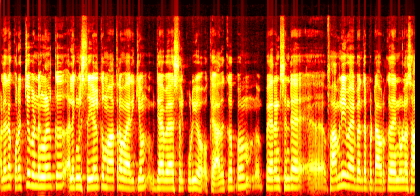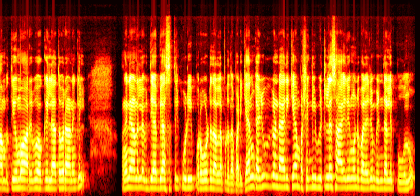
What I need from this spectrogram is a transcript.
വളരെ കുറച്ച് പെണ്ണുങ്ങൾക്ക് അല്ലെങ്കിൽ സ്ത്രീകൾക്ക് മാത്രമായിരിക്കും വിദ്യാഭ്യാസത്തിൽ കൂടിയോ ഒക്കെ. അതൊക്കെ ഇപ്പം പേരൻസിന്റെ ഫാമിലിയുമായി ബന്ധപ്പെട്ട് അവർക്ക് അതിനുള്ള സാമ്പത്തികമോ അറിവോ ഒക്കെ ഇല്ലാത്തവരാണെങ്കിൽ അങ്ങനെയാണല്ലോ വിദ്യാഭ്യാസത്തിൽ കൂടി പുറകോട്ട് തള്ളപ്പെടുന്നത്. പഠിക്കാൻ കഴിവൊക്കെ ഉണ്ടായിരിക്കാം പക്ഷേങ്കിൽ വീട്ടിലെ സാഹചര്യം കൊണ്ട് പലരും പിന്തള്ളിപ്പോകുന്നു.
